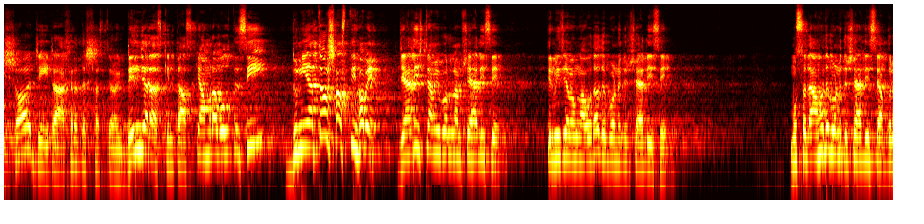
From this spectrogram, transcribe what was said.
বিষয় যে এটা আখেরাতের শাস্তি অনেক ডেঞ্জারাস কিন্তু আজকে আমরা বলতেছি, দুনিয়াতেও শাস্তি হবে। যে হাদিসটা আমি বললাম সে হাদিসে, তিরমিজি এবং আবুদাদ বর্ণিত সে হাদিসে মুসাদ আহমদ বর্ণিত সে হাদিসে আব্দুল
